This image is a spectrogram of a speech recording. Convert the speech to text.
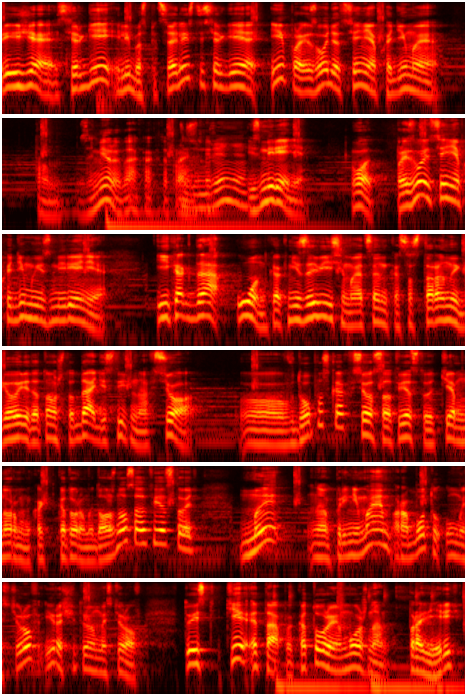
приезжает Сергей, либо специалисты Сергея и производят все необходимые там, замеры, да, как это правильно? Измерения. Измерения. Вот, производят все необходимые измерения. И когда он, как независимая оценка со стороны, говорит о том, что да, действительно, все э, в допусках, все соответствует тем нормам, которым и должно соответствовать, мы э, принимаем работу у мастеров и рассчитываем мастеров. То есть те этапы, которые можно проверить,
